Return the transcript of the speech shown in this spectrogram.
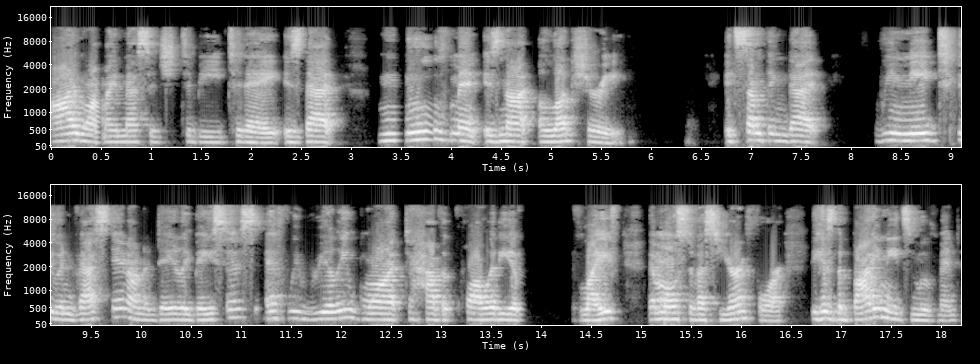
i want my message to be today is that movement is not a luxury. It's something that we need to invest in on a daily basis if we really want to have the quality of life that most of us yearn for. Because the body needs movement.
